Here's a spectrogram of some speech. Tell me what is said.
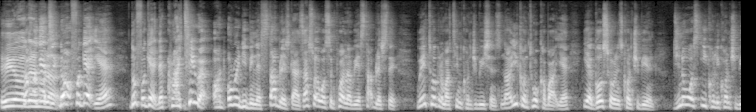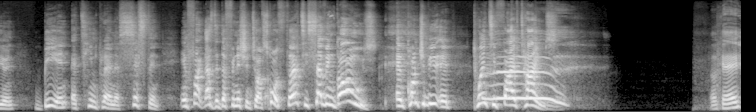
who am I Don't gonna forget, pull to- up? don't forget, yeah. Don't forget, the criteria had already been established, guys. That's why it was important that we established it. We're talking about team contributions. Now you can talk about, yeah, yeah, goal scoring is contributing. Do you know what's equally contributing? Being a team player and assisting. In fact, that's the definition to have scored 37 goals and contributed 25 times. Okay.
